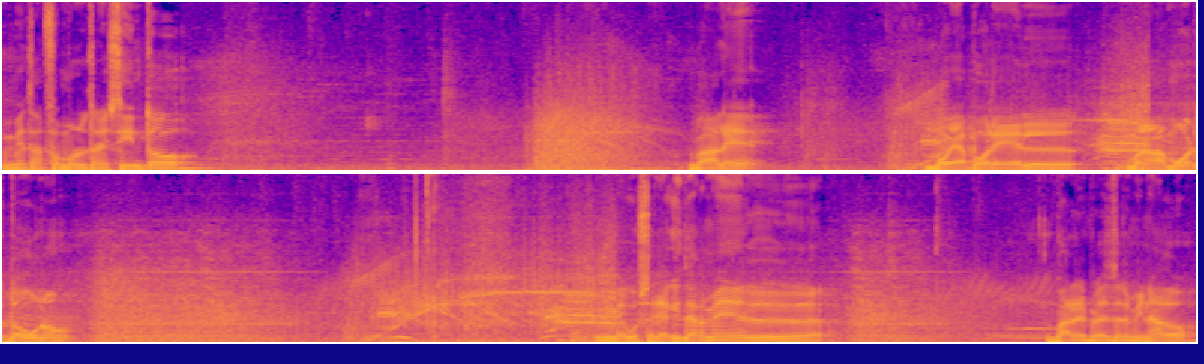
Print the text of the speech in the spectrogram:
me transformo en ultra instinto. Vale. Voy a por el... Bueno, ha muerto uno. Me gustaría quitarme el... Vale, el predeterminado.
